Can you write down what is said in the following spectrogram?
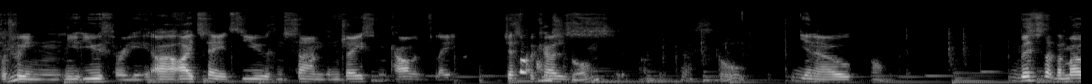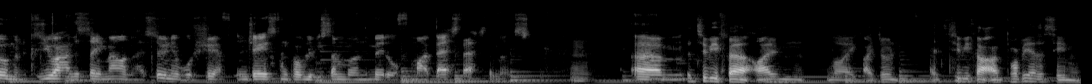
between you, you three. Uh, I'd say it's you and Sam and Jason currently, just strong. Because strong. Let's you know Strong. this is at the moment because you have the same mana. Soon it will shift, and Jason will probably be somewhere in the middle for my best estimates. Hmm. Um, But to be fair, I'm like I don't. To be fair, I'm probably at the same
